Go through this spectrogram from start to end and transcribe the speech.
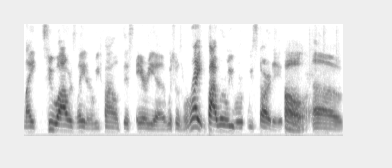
like two hours later, we found this area which was right by where we were we started. Oh, Um,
